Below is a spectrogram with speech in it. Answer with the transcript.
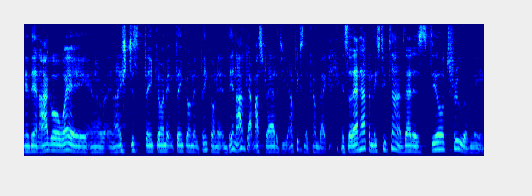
and then I go away and I, and I just think on it and think on it and think on it. And then I've got my strategy. I'm fixing to come back. And so that happened these two times. That is still true of me.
